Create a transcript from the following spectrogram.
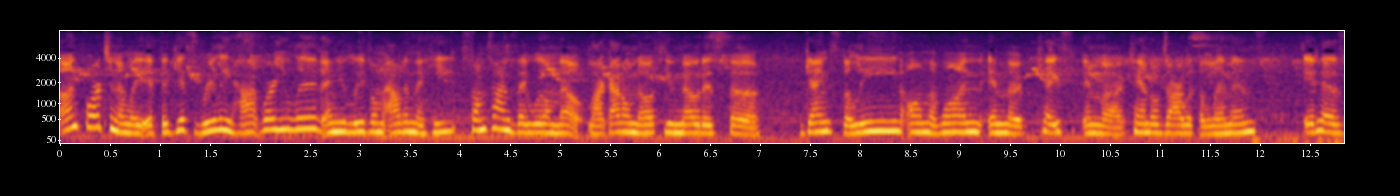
unfortunately if it gets really hot where you live and you leave them out in the heat sometimes they will melt. Like i don't know if you noticed the gangsta lean on the one in the case in the candle jar with the lemons. It has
